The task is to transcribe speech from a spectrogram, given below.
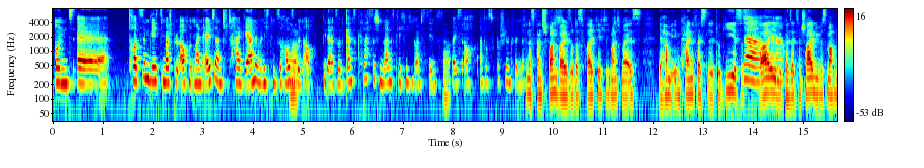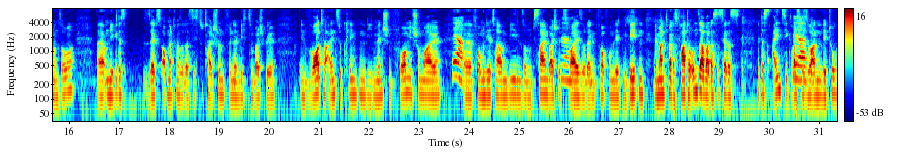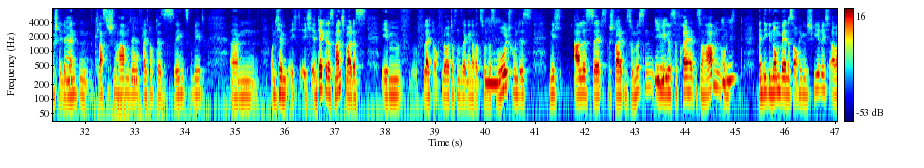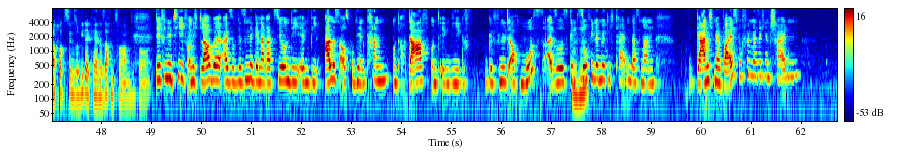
Und äh, trotzdem gehe ich zum Beispiel auch mit meinen Eltern total gerne, wenn ich dann zu Hause Ja. bin, auch wieder in so einen ganz klassischen landeskirchlichen Gottesdienst, Ja. weil ich es auch einfach super schön finde. Ich finde das ganz spannend, weil so das freikirchlich manchmal ist, wir haben eben keine feste Liturgie, es ist Ja, frei, ja. wir können selbst entscheiden, wie wir es machen und so. Äh, Und mir geht es selbst auch manchmal so, dass ich es total schön finde, mich zum Beispiel in Worte einzuklinken, die Menschen vor mir schon mal Ja, äh, formuliert haben, wie in so einem Psalm beispielsweise oder in vorformulierten Gebeten. Haben manchmal das Vaterunser, aber das ist ja das mit das Einzige, was Ja. wir so an liturgischen Ja. Elementen klassischen haben, so Ja. vielleicht noch das Segensgebet. Ähm, und ich, ich, ich entdecke das manchmal, dass eben vielleicht auch für Leute aus unserer Generation das Mhm. wohltuend ist, nicht alles selbst gestalten zu müssen, irgendwie Mhm. gewisse Freiheiten zu haben und Mhm. wenn die genommen werden, ist auch irgendwie schwierig, aber trotzdem so wiederkehrende Sachen zu haben. So. Definitiv. Und ich glaube, also wir sind eine Generation, die irgendwie alles ausprobieren kann und auch darf und irgendwie gef gefühlt auch muss. Also es gibt mhm. so viele Möglichkeiten, dass man gar nicht mehr weiß, wofür man sich entscheiden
